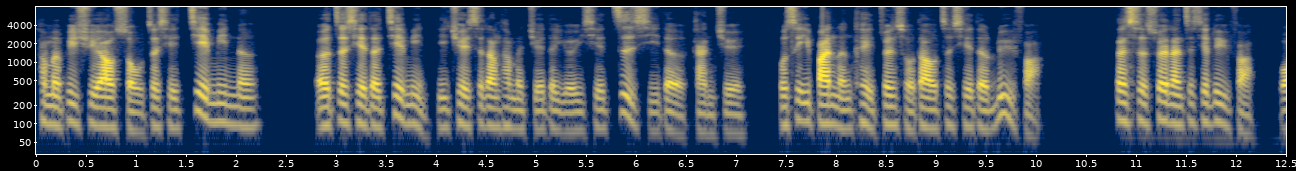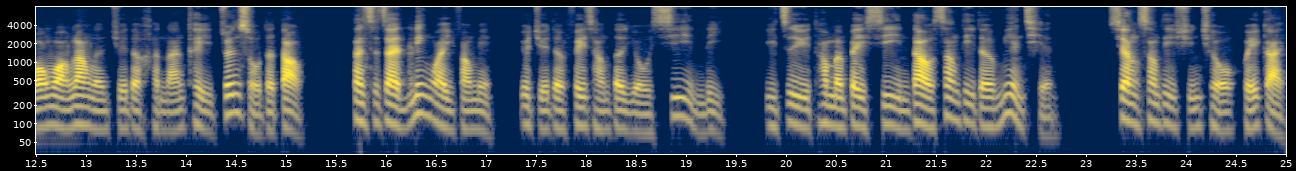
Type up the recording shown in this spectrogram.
他们必须要守这些诫命呢？而这些的诫命，的确是让他们觉得有一些窒息的感觉，不是一般人可以遵守到这些的律法。但是虽然这些律法往往让人觉得很难可以遵守得到，但是在另外一方面，又觉得非常的有吸引力。以至于他们被吸引到上帝的面前，向上帝寻求悔改、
